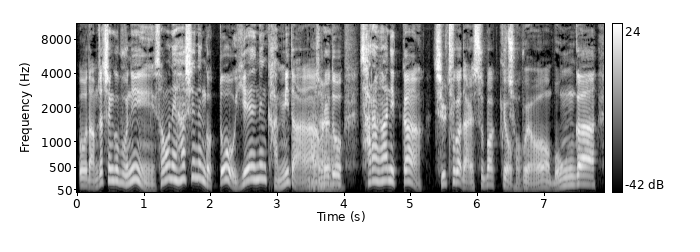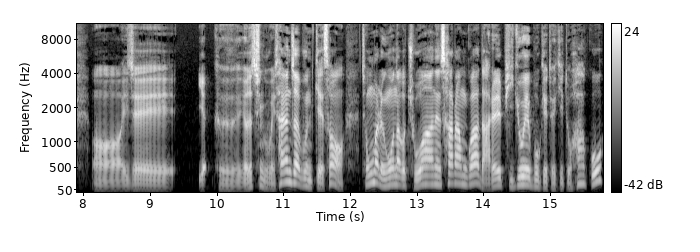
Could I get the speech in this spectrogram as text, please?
어, 남자친구분이 서운해 하시는 것도 이해는 갑니다. 아무래도 사랑하니까 질투가 날 수밖에 그쵸. 없고요. 뭔가, 어, 이제, 여, 그 여자친구분이 사연자분께서 정말 응원하고 좋아하는 사람과 나를 비교해 보게 되기도 하고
